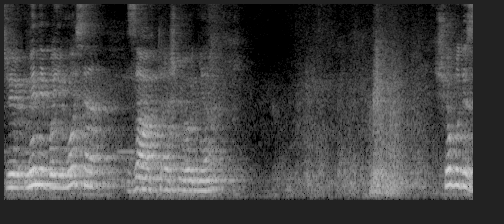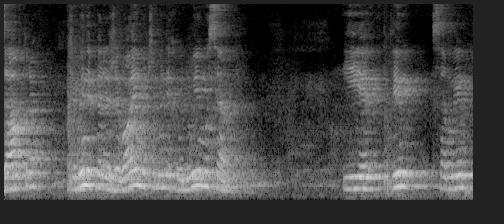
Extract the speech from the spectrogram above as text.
Чи ми не боїмося завтрашнього дня? Що буде завтра? Чи ми не переживаємо, чи ми не хвилюємося? І тим самим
